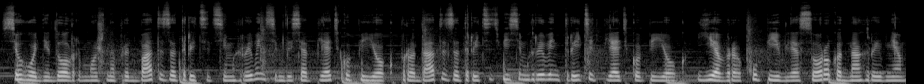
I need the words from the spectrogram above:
Сьогодні долар можна придбати за 37 гривень 75 копійок, продати за 38 гривень 35 копійок. Євро купівля 41 гривня,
